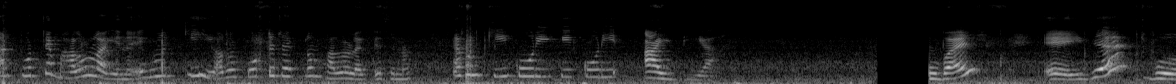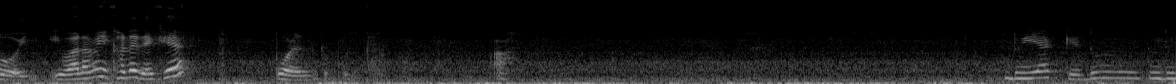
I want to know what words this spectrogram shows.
আর পড়তে ভালো লাগে না। এগুলো কি? আমার পড়তে তো একদম ভালো লাগতেছে না। এখন কি করি কি করি? Idea mobile? এই যে বই। এবার আমি এখানে রেখে পড়ে নেব। দুই এক কে দুই দুই দুই।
